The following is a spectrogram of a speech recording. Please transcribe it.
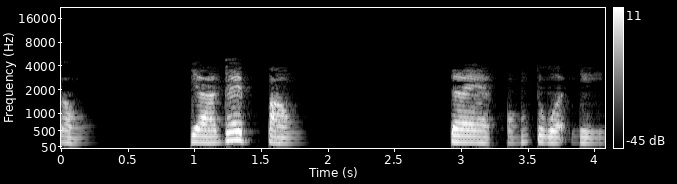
สอนอย่าได้เป่าแต่ของตัวเอง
